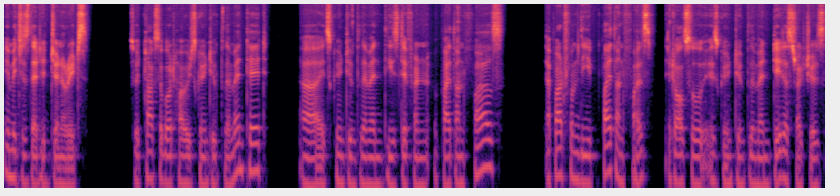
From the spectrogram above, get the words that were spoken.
images that it generates. So it talks about how it's going to implement it. Uh, it's going to implement these different Python files. Apart from the Python files, it also is going to implement data structures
